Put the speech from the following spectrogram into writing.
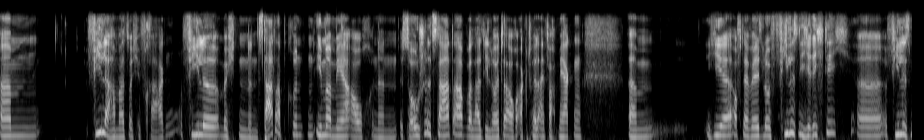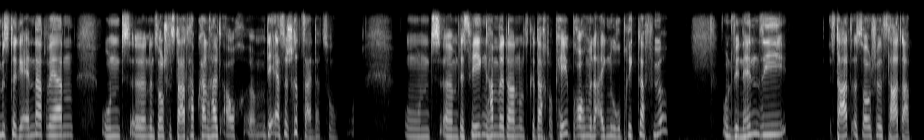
ähm, viele haben halt solche Fragen. Viele möchten ein Startup gründen, immer mehr auch einen Social Startup, weil halt die Leute auch aktuell einfach merken, ähm, hier auf der Welt läuft vieles nicht richtig, äh, vieles müsste geändert werden und äh, ein Social Startup kann halt auch ähm, der erste Schritt sein dazu. Und ähm, deswegen haben wir dann uns gedacht, okay, brauchen wir eine eigene Rubrik dafür und wir nennen sie Start a Social Startup.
